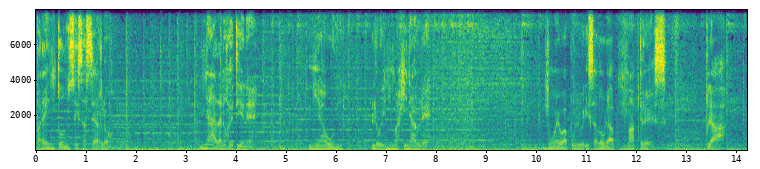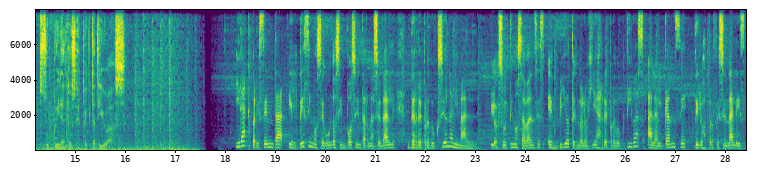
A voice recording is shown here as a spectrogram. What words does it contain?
Para entonces hacerlo. Nada nos detiene. Ni aún lo inimaginable. Nueva pulverizadora MAP 3. PLA. Supera tus expectativas. Irak presenta el 12 Simposio Internacional de Reproducción Animal, los últimos avances en biotecnologías reproductivas al alcance de los profesionales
